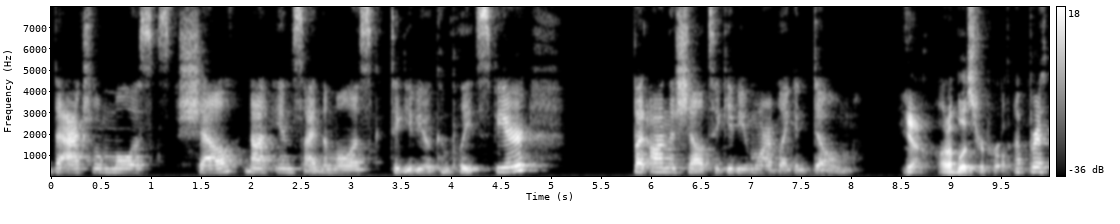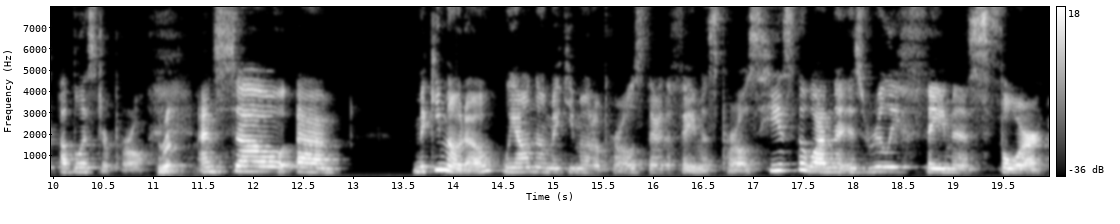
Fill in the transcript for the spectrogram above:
the actual mollusk's shell, not inside the mollusk to give you a complete sphere, but on the shell to give you more of like a dome, Yeah, on a blister pearl. a, bris- a blister pearl. Right. And so, um, Mikimoto, we all know Mikimoto pearls. They're the famous pearls. He's the one that is really famous for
